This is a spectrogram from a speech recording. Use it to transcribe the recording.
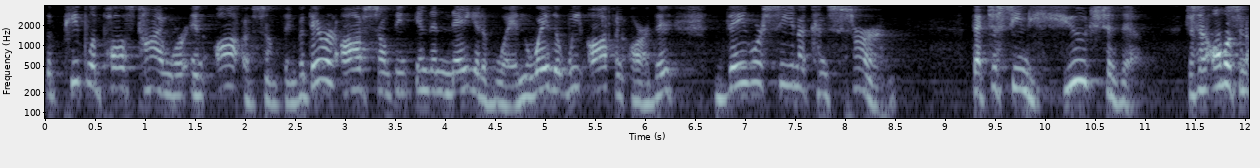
the people in Paul's time were in awe of something, but they were in awe of something in the negative way, in the way that we often are. They, they were seeing a concern that just seemed huge to them just an almost an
